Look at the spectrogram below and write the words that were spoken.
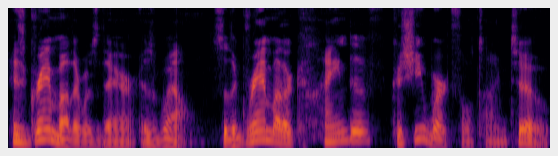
his grandmother was there as well. So the grandmother kind of, because she worked full time too,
